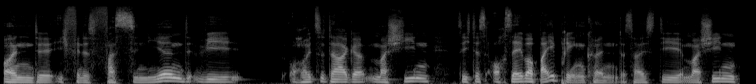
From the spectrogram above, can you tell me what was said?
Und äh, ich finde es faszinierend, wie heutzutage Maschinen sich das auch selber beibringen können. Das heißt, die Maschinen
